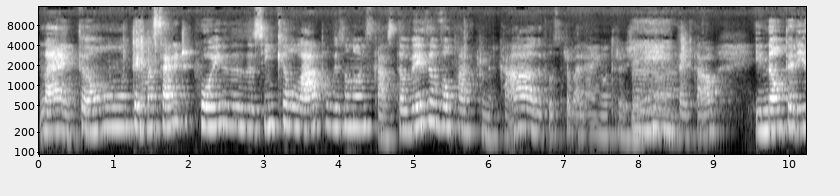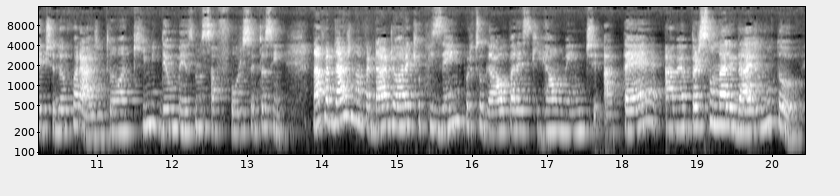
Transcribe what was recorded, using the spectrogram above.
né? Então tem uma série de coisas assim que lá talvez eu não escasse. Talvez eu voltasse pro mercado, fosse trabalhar em outra agência hum. e tal e não teria tido a coragem. Então aqui me deu mesmo essa força. Então assim, na verdade, na verdade, a hora que eu pisei em Portugal, parece que realmente até a minha personalidade mudou.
